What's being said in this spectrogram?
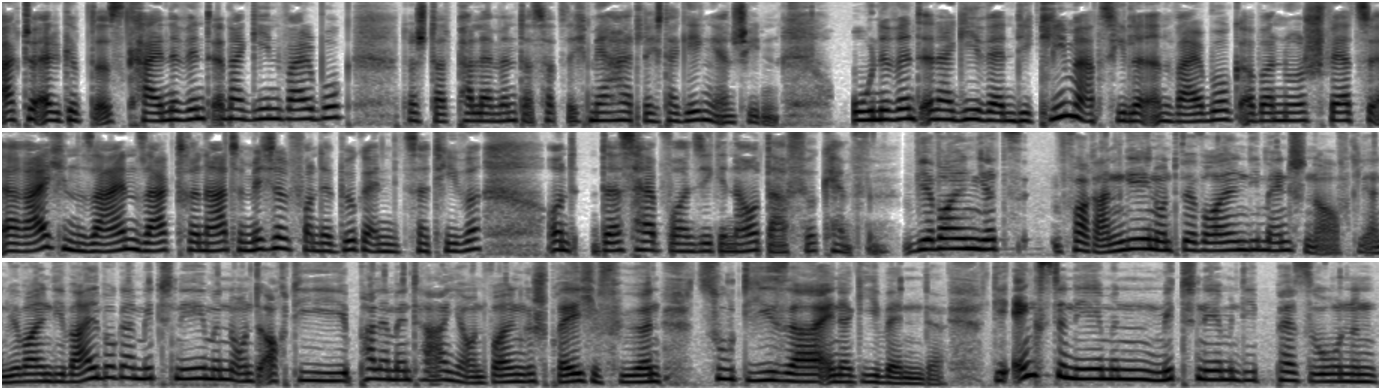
Aktuell gibt es keine Windenergie in Weilburg. Das Stadtparlament, das hat sich mehrheitlich dagegen entschieden. Ohne Windenergie werden die Klimaziele in Weilburg aber nur schwer zu erreichen sein, sagt Renate Michel von der Bürgerinitiative. Und deshalb wollen sie genau dafür kämpfen. Wir wollen jetzt vorangehen und wir wollen die Menschen aufklären. Wir wollen die Weilburger mitnehmen und auch die Parlamentarier und wollen Gespräche führen zu dieser Energiewende. Die Ängste nehmen, mitnehmen die Personen,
